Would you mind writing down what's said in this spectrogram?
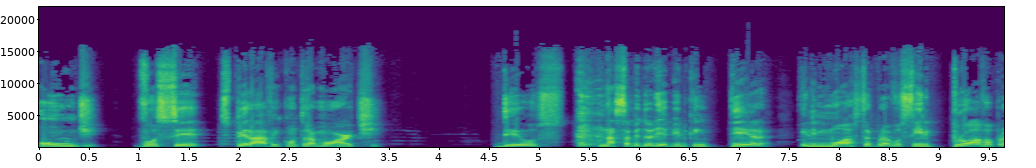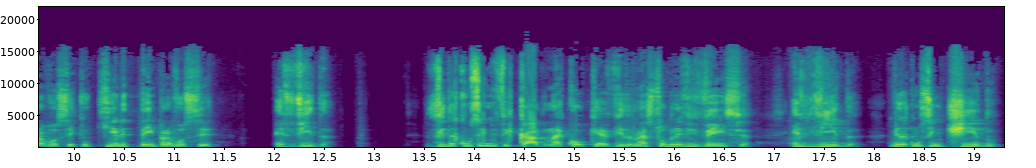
onde você esperava encontrar morte, Deus, na sabedoria bíblica inteira, ele mostra para você, ele prova para você que o que ele tem para você é vida. Vida com significado, não é qualquer vida, não é sobrevivência, é vida, vida com sentido.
